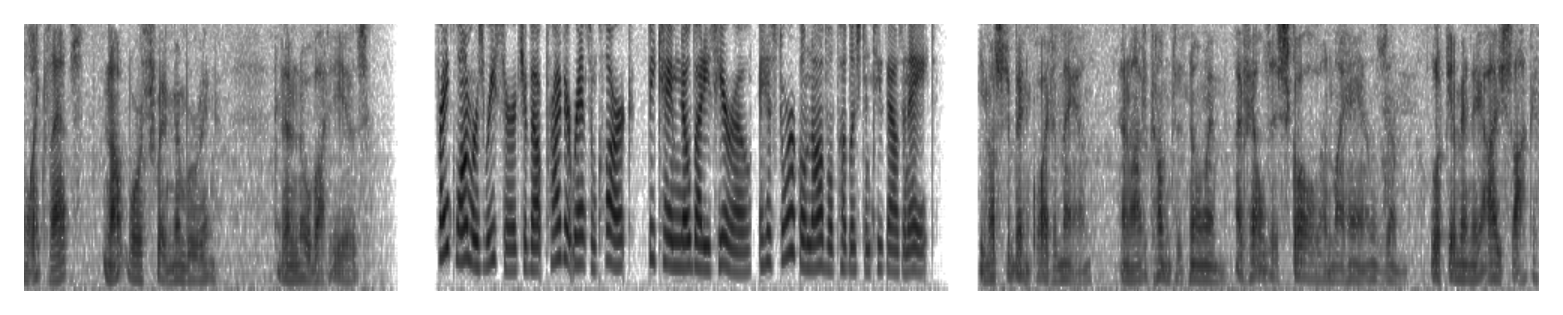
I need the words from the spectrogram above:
like that's not worth remembering, then nobody is. Frank Laumer's research about Private Ransom Clark became Nobody's Hero, a historical novel published in 2008. He must have been quite a man and I've come to know him. I've held his skull in my hands and looked him in the eye socket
